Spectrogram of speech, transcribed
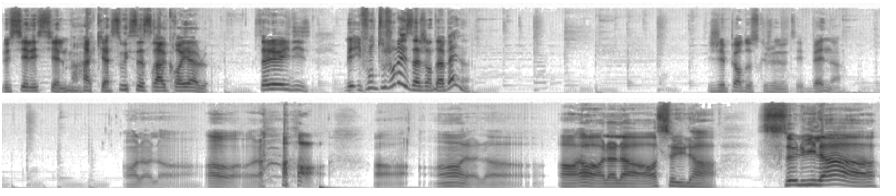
le ciel est ciel, Maracas, oui, ça serait incroyable. Salut, ils disent. Mais ils font toujours les agendas Ben J'ai peur de ce que je vais noter. Ben. Oh là là. Oh là là. Oh, oh là là. Oh, oh là là. Oh celui-là. Celui-là.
